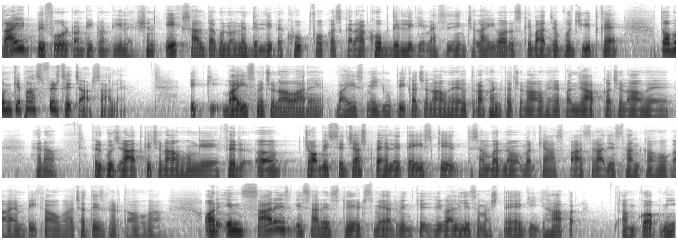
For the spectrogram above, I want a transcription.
राइट बिफोर 2020 इलेक्शन एक साल तक उन्होंने दिल्ली पे खूब फोकस करा, खूब दिल्ली की मैसेजिंग चलाई और उसके बाद जब वो जीत गए तो अब उनके पास फिर से चार साल हैं। इक्की, बाईस में चुनाव आ रहे हैं, बाईस में यूपी का चुनाव है, उत्तराखंड का चुनाव है, पंजाब का चुनाव है है ना? फिर गुजरात के चुनाव होंगे, फिर चौबीस से जस्ट पहले तेईस के दिसंबर, नवंबर के आसपास राजस्थान का होगा एमपी का होगा, छत्तीसगढ़ का होगा। और इन सारे के सारे स्टेट्स में अरविंद केजरीवाल ये समझते हैं कि यहाँ पर हमको अपनी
